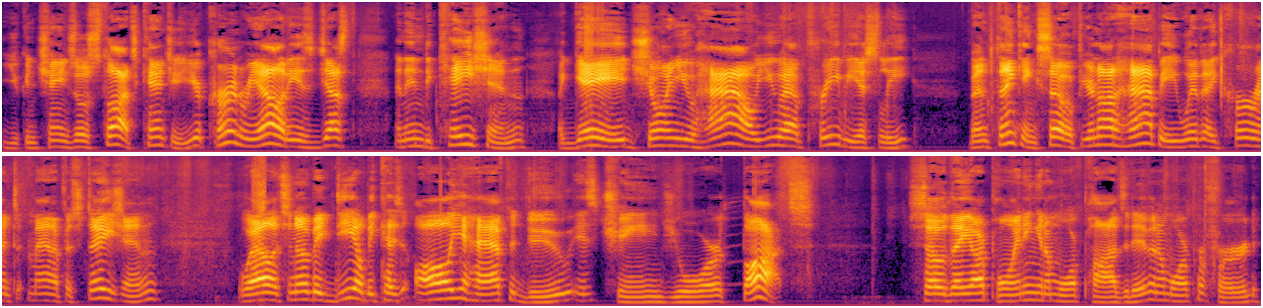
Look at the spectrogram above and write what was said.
you can change those thoughts, can't you? Your current reality is just an indication, a gauge showing you how you have previously been thinking. So if you're not happy with a current manifestation, well, it's no big deal because all you have to do is change your thoughts. So they are pointing in a more positive and a more preferred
